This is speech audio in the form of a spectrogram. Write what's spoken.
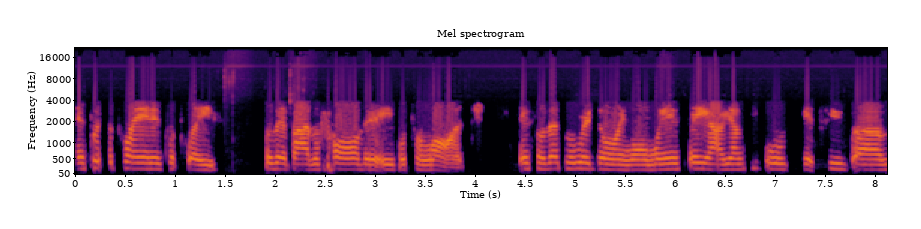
and put the plan into place so that by the fall they're able to launch. And so that's what we're doing on Wednesday. Our young people get to um,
